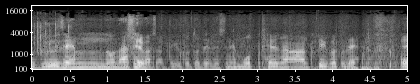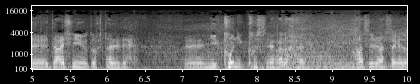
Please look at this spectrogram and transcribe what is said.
偶然のなせる技ということでですね持ってるなーっていうことで、えー、大親友と2人で、えー、ニコニコしながら走りましたけど、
